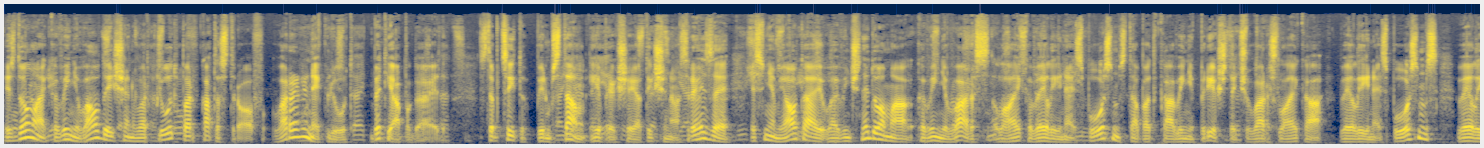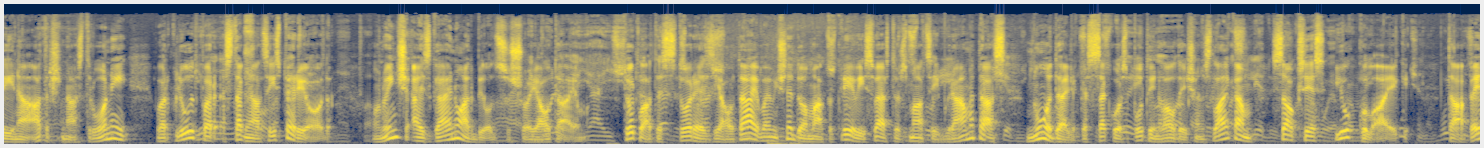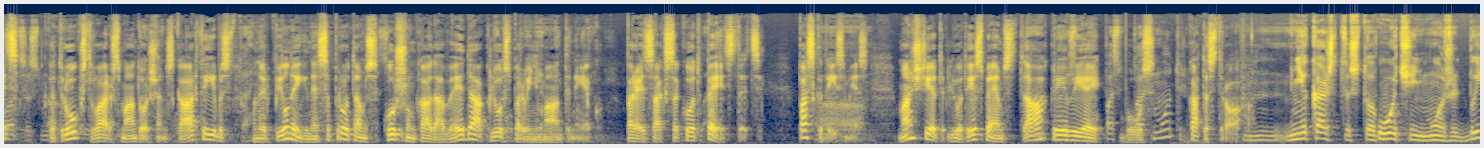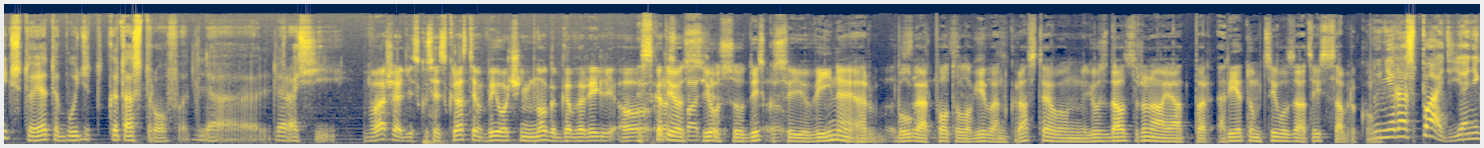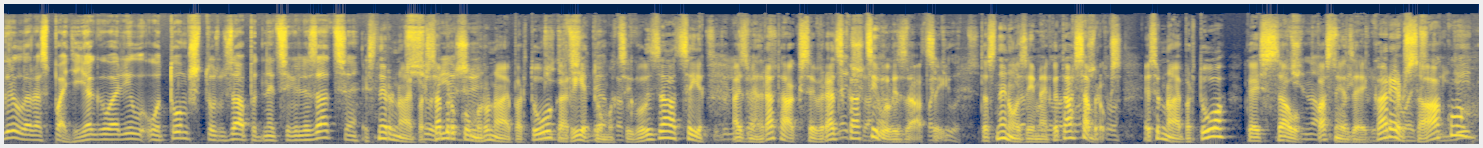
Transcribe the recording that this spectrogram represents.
Es domāju, ka viņa valdīšana var kļūt par katastrofu. Var arī nekļūt, bet jāpagaida. Starp citu, pirms tam, iepriekšējā tikšanās reizē, es viņam jautāju, vai viņš nedomā, ka viņa varas laika vēlīnais posms, tāpat kā viņa priekšteču varas laikā vēlīnais posms, vēlīnā atrašanās tronī, var kļūt par stagnācijas periodu Un viņš aizgāja no atbildes uz šo jautājumu. Turklāt es toreiz jautāju, vai viņš nedomā, ka Krievijas vēstures mācību grāmatās nodaļa, kas sekos Putina valdīšanas laikam, sauksies juku laiki. Tāpēc, ka trūkst varas mantošanas kārtības un ir pilnīgi nesaprotams, kurš un kādā veidā kļūs par viņa mantinieku. Pareizāk sakot, pēcteci. Paskatīsimies. Man šķiet, ļoti iespējams, tā Krievijai būs katastrofa. Мне кажется, что очень может быть, что это будет катастрофа для, для России. В вашей дискуссии с Крастем вы очень много говорили о Es skatījos распаде, jūsu diskusiju Vīnē ar bulgāru politologu Ivanu Krastevu, un jūs daudz runājāt par rietumu civilizācijas Ну, sabrukumu. не распаде, я не говорил о распаде, я говорил о том, что западная цивилизация... Es nerunāju par всё sabrukumu, реже runāju par to, ka видит себя rietumu как civilizācija aizvien retāk sevi redz kā civilizāciju. Tas nenozīmē, ka tā sabruks. Es runāju par to, ka es savu начинал pasniedzēju свои karjeru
